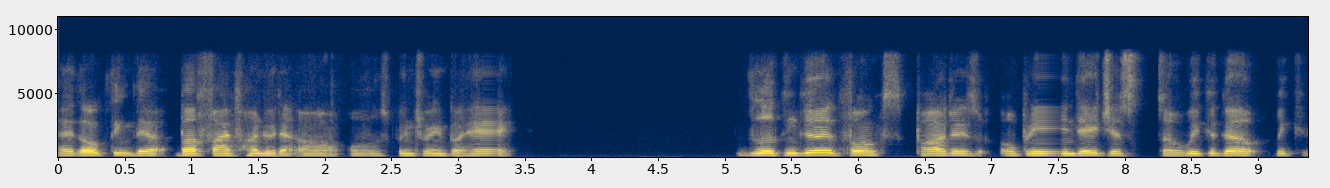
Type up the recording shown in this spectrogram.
I don't think they're above 500 at all over spring training. But hey, looking good, folks. Padres opening day just a week ago, week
